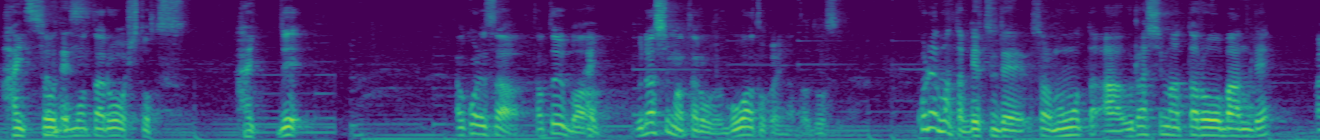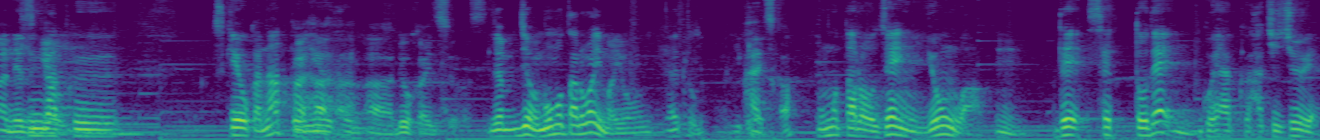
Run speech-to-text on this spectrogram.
はいそうです桃太郎一つ。はいで。あ、これさ、例えば、はい浦島太郎が5話とかになったらどうする？の。これはまた別でその桃太あ浦島太郎版で金額つけようかなっていうふうに、はいはいはい、あ、了解ですよ。じゃあ、じゃあ、桃太郎は今四、えっと、いくらですか？桃太郎全4話うん。でセットでうん580円、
